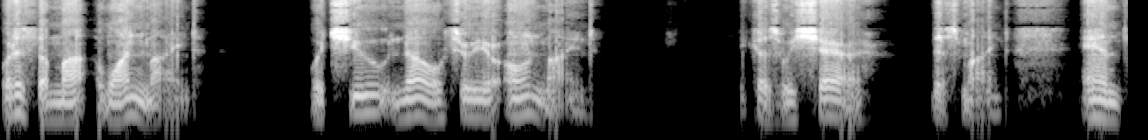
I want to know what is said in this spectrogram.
what is the one mind, which you know through your own mind, because we share this mind, and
